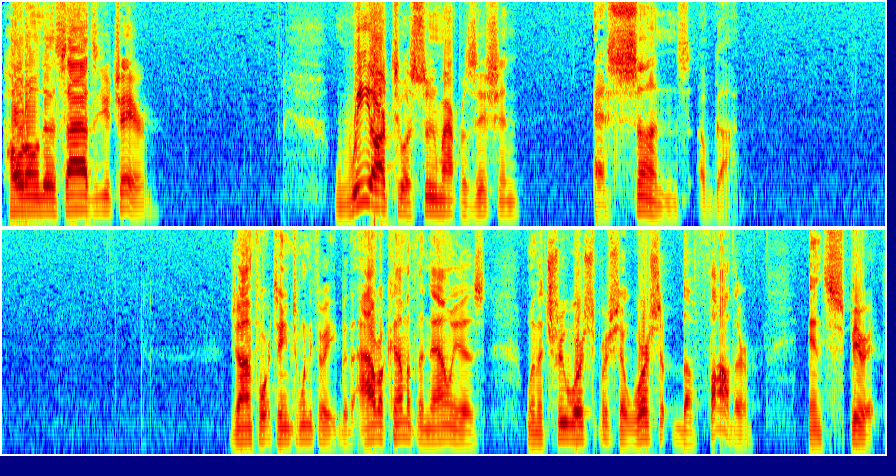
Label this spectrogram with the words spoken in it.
Hold on to the sides of your chair. We are to assume our position as sons of God. John 14, 23. But the hour cometh and now is when the true worshiper shall worship the Father in spirit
